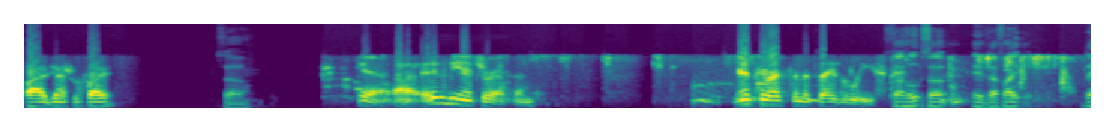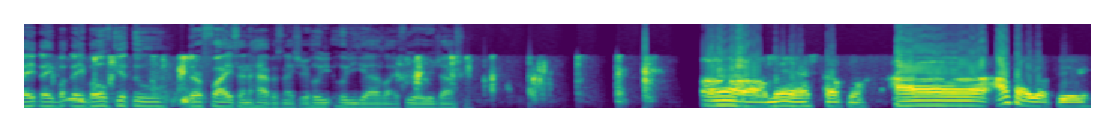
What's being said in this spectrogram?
Wilder Joshua fight. so Yeah, uh, it'll be interesting. Interesting to say the least. So who? So if the fight, they they bo- they both get through their fights and it happens next year. Who who do you guys like, Fury or Joshua? Oh man, that's a tough one. Uh, I'll probably go Fury.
